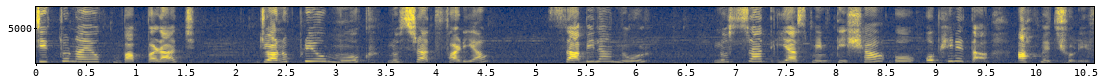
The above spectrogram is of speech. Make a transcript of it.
চিত্রনায়ক বাপ্পারাজ, জনপ্রিয় মুখ নুসরাত ফারিয়া, সাবিলা নূর, নুসরাত ইয়াসমিন তিশা ও অভিনেতা আহমেদ শরীফ।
